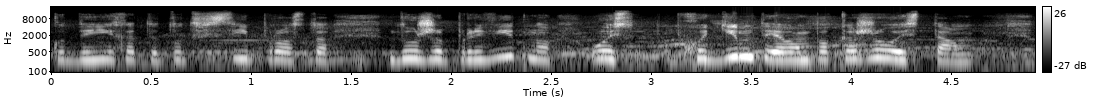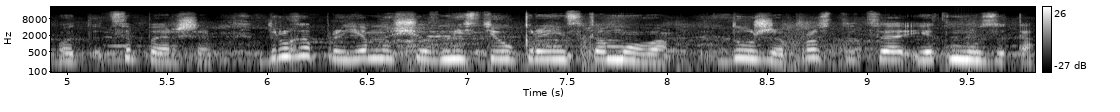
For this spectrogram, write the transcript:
куди їхати. Тут всі просто дуже привітно. Ось ходімте, я вам покажу ось там. От це перше. Друге, приємно, що в місті українська мова. Дуже просто це як музика.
